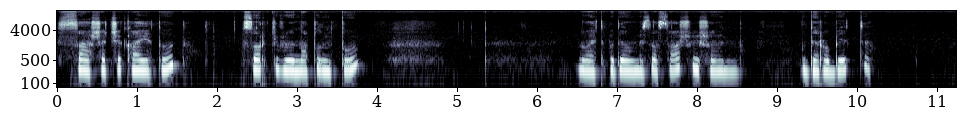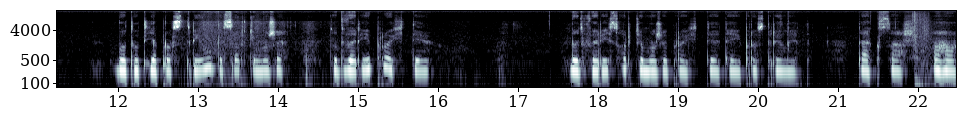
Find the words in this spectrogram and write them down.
Саша чекає тут. Сорті вже на пленту. Давайте подивимось за Сашою, що він буде робити. Бо тут є простріл, де сорті може до двері пройти. До двері сорті може пройти та й прострілити. Так, Саша. Ага.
